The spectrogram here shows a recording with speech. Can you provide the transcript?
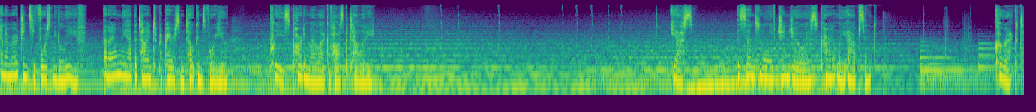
An emergency forced me to leave, and I only had the time to prepare some tokens for you. Please pardon my lack of hospitality. Yes. The Sentinel of Jinzhou is currently absent. Correct.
